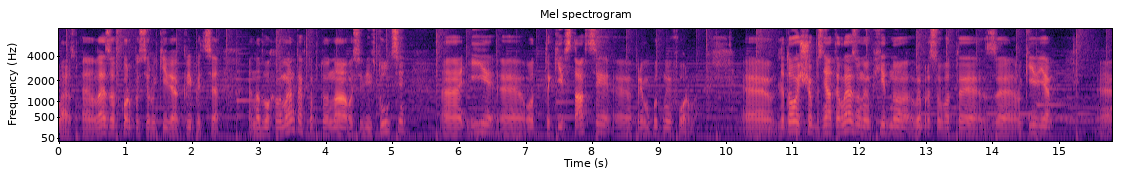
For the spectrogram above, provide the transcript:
лезо. Е, Лезо в корпусі руків'я кріпиться на двох елементах, тобто на осьовій втулці е, і е, от такій вставці е, прямокутної форми. Е, Для того, щоб зняти лезо, необхідно випресувати з руків'я е,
